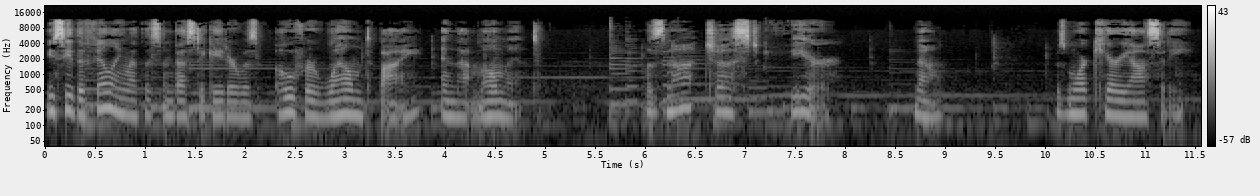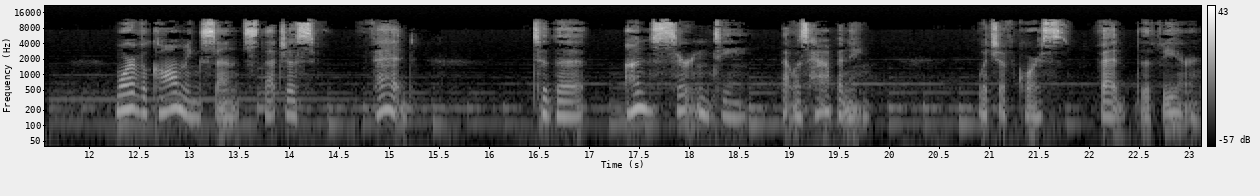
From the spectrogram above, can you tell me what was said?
You see, the feeling that this investigator was overwhelmed by in that moment was not just fear. No, it was more curiosity, more of a calming sense that just fed to the uncertainty that was happening, which of course fed the fear.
